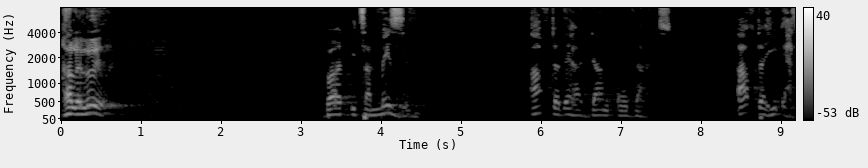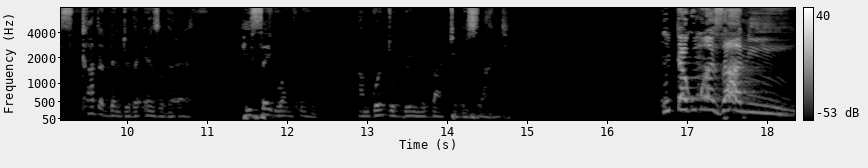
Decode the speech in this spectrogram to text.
Hallelujah. But it's amazing. After they had done all that, after he had scattered them to the ends of the earth, he said one thing. I'm going to bring you back to this land. Mtakumwazani.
